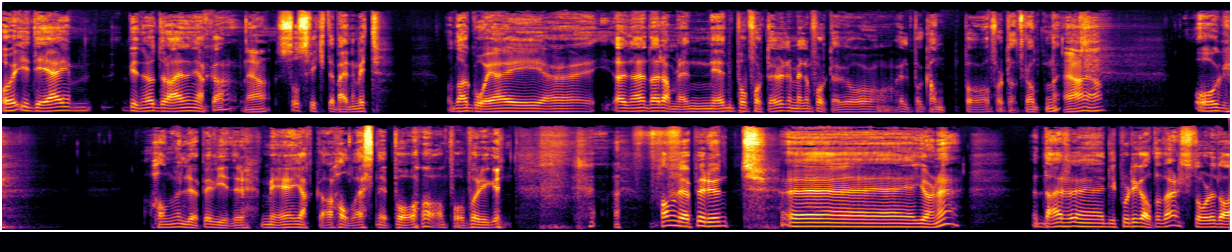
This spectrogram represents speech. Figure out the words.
og idet jeg begynner å dra i den jakka, Ja. så svikter beinet mitt. Og da går jeg eh, Da, da ramler jeg ned på fortauet, eller mellom fortauet og Eller på, kant, på fortauskantene. ja, ja. Og han løper videre med jakka halvveis ned på, på, på ryggen. Han løper rundt øh, hjørnet. Der, øh, Litt borti gata der står det da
